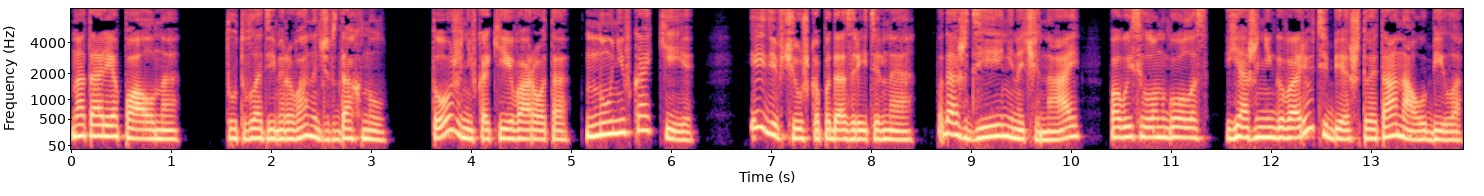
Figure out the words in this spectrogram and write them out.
Наталья Павловна. Тут Владимир Иванович вздохнул. Тоже ни в какие ворота. Ну, ни в какие. И девчушка подозрительная. «Подожди, не начинай», — повысил он голос. «Я же не говорю тебе, что это она убила.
